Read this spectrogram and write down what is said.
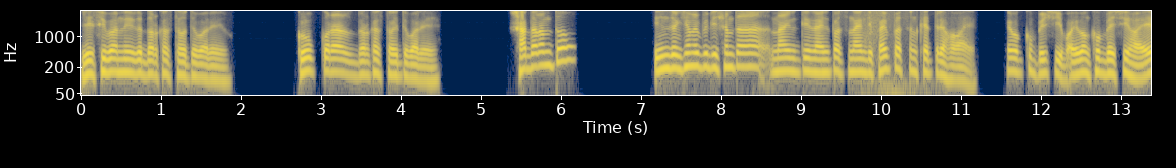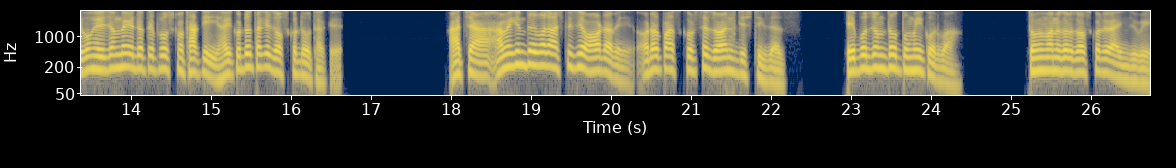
রিসিভার নিয়ে দরখাস্ত হতে পারে ক্রুপ করার দরখাস্ত হতে পারে। সাধারণত ইনজাংশনের পিটিশনটা ninety nine percent ninety five percent ক্ষেত্রে হয় এবং খুব বেশি, এবং খুব বেশি হয় এবং এই জন্য এটাতে প্রশ্ন থাকেই, হাইকোর্টেও থাকে জজ কোর্টেও থাকে। আচ্ছা আমি কিন্তু এবার আসতেছি অর্ডারে অর্ডার পাস করছে জয়েন্ট ডিস্ট্রিক্ট জাজ এ পর্যন্ত তুমিই করবা। তুমি মনে করো জজ কোর্টের আইনজীবী,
